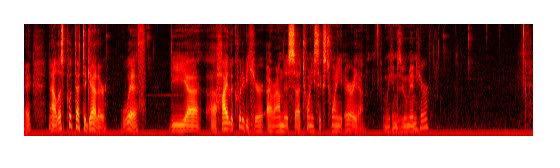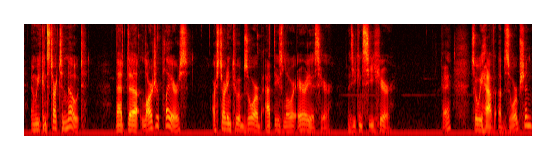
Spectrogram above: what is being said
Okay, now let's put that together with the uh, uh, high liquidity here around this 2620 area. And we can zoom in here and we can start to note that uh, larger players are starting to absorb at these lower areas here, as you can see here. Okay, so we have absorption,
